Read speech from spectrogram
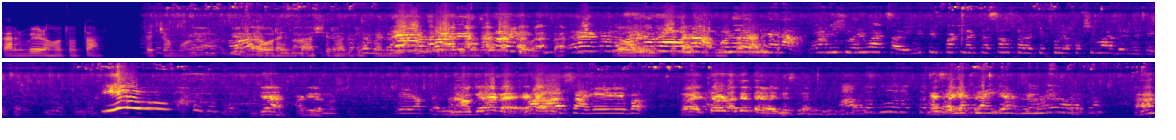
कारण वेळ होत होता त्याच्यामुळे. गौराईंचा आशीर्वाद घेतल्यानंतर शेवटचा गाठी कार्यक्रम ज्ञानेश्वरी वाचावी. नितीन पाटलांच्या संसाराची फुले पक्षी माधुरीने द्या आगल्या मस्त आपल्याला नाव. घ्या बाय. एका- बाळासाहेब होय, तेवढाच येत आहे नुसतं. आता येत नाही ग. हा?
